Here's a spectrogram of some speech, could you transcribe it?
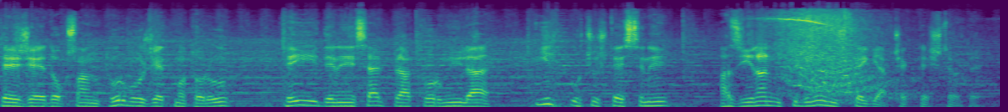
TC90 turbojet motoru TEİ deneysel platformuyla ilk uçuş testini Haziran 2013'te gerçekleştirdi.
